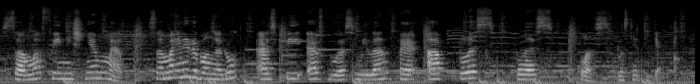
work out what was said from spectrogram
sama finishnya matte. Sama ini udah mengandung SPF 29 PA+++, plusnya 3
